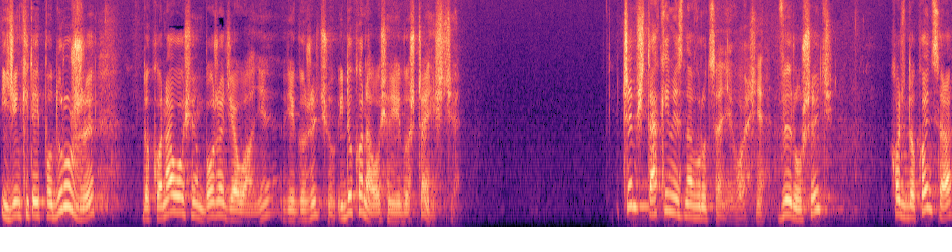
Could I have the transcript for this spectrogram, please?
I dzięki tej podróży dokonało się Boże działanie w jego życiu i dokonało się jego szczęście. Czymś takim jest nawrócenie właśnie. Wyruszyć, choć do końca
